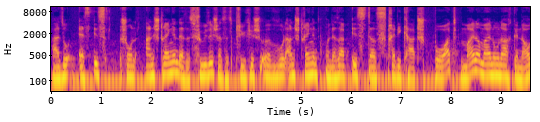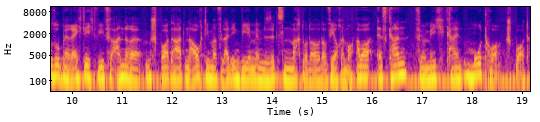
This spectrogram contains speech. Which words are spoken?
Also es ist schon anstrengend, es ist physisch, es ist psychisch äh, wohl anstrengend und deshalb ist das Prädikat Sport meiner Meinung nach genauso berechtigt wie für andere Sportarten auch, die man vielleicht irgendwie im, im Sitzen macht oder, oder wie auch immer. Aber es kann für mich kein Motorsport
